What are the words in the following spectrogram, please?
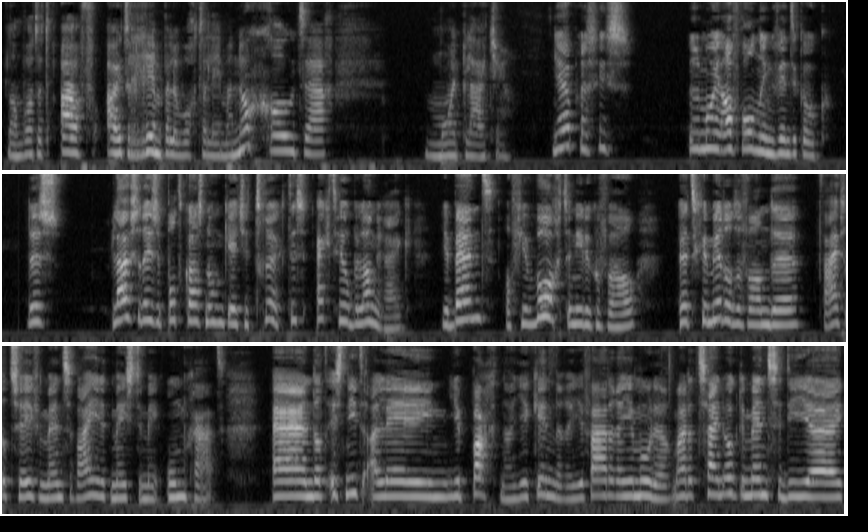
dan wordt het af, uitrimpelen wordt alleen maar nog groter. Mooi plaatje. Ja, precies. Dat is een mooie afronding, vind ik ook. Dus luister deze podcast nog een keertje terug. Het is echt heel belangrijk. Je bent, of je wordt in ieder geval, het gemiddelde van de vijf tot zeven mensen waar je het meeste mee omgaat. En dat is niet alleen je partner, je kinderen, je vader en je moeder. Maar dat zijn ook de mensen die jij,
